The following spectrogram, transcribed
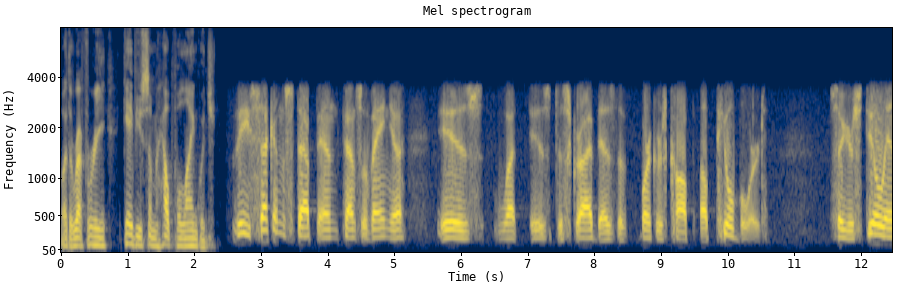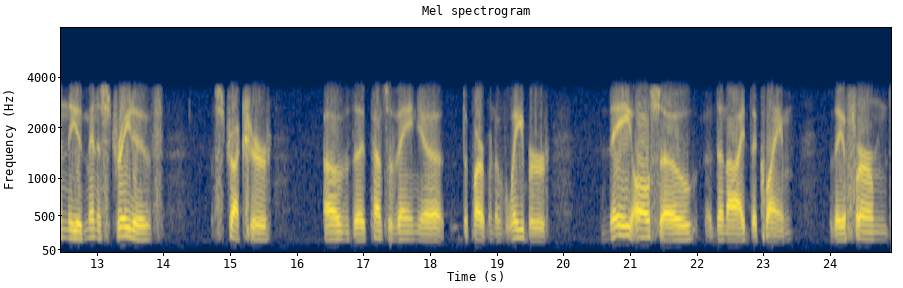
or the referee gave you some helpful language? The second step in Pennsylvania is what is described as the Workers' Comp Appeal Board. So you're still in the administrative structure of the Pennsylvania Department of Labor, they also denied the claim. They affirmed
